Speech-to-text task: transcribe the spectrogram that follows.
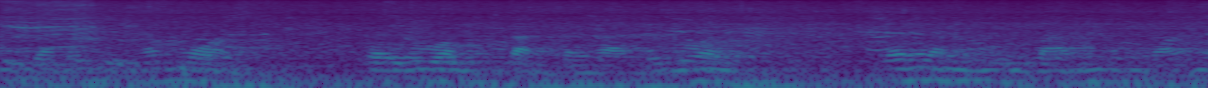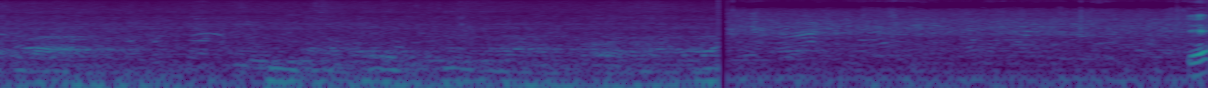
สิ่งอย่างอื่นทั้งหมวลโดยรวมกันไปงานด้วยและยังมีร้านหนึ่งร้านอาหาที่ทำให้ที่มาขอมาเจ๊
